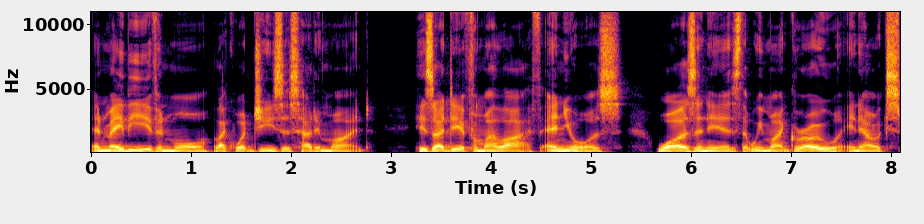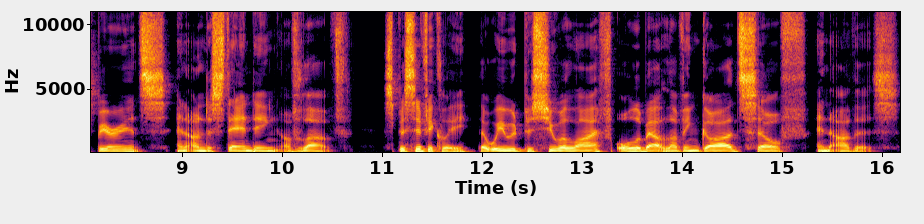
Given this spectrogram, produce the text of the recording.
and maybe even more like what Jesus had in mind. His idea for my life and yours was and is that we might grow in our experience and understanding of love. Specifically, that we would pursue a life all about loving God, self, and others.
